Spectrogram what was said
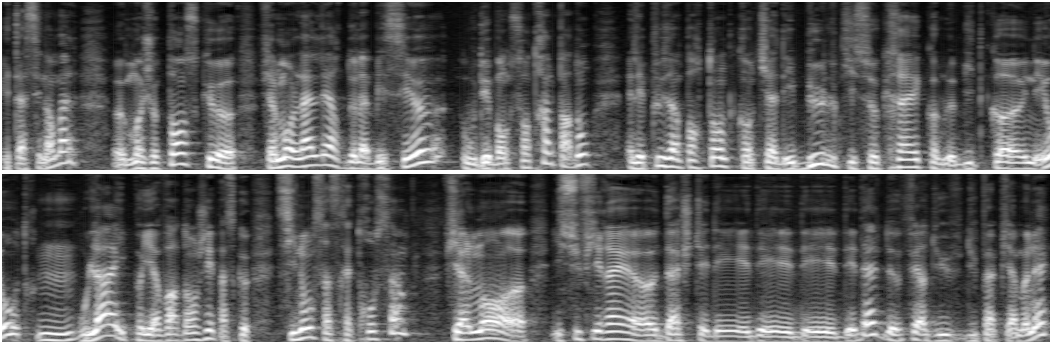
est, assez normal. moi, je pense que finalement l'alerte de la BCE ou des banques centrales, pardon, elle est plus importante quand il y a des bulles qui se créent comme le Bitcoin et autres, mhm. où là, il peut y avoir danger parce que sinon, ça serait trop simple. Finalement, il suffirait d'acheter des, des, des, des, dettes, de faire du, du papier à monnaie,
